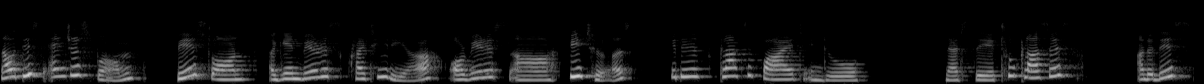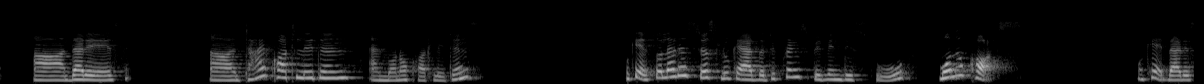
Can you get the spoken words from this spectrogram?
Now this angiosperm based on again various criteria or various uh, features it is classified into let's say two classes. Under this uh, that is uh, dicotyledon and monocotyledons. Okay so let us just look at the difference between these two. Monocots. Okay that is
